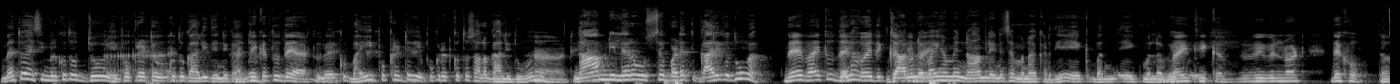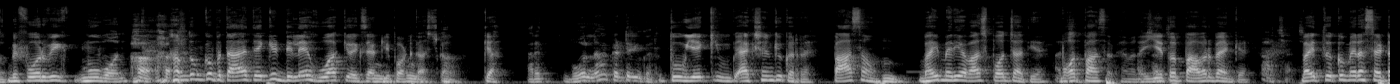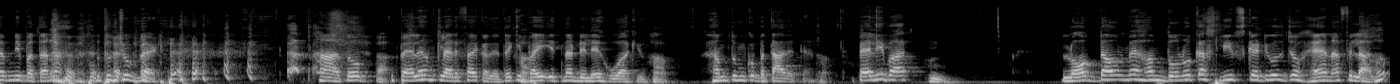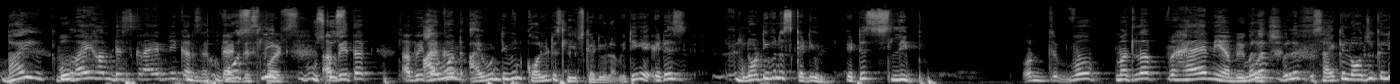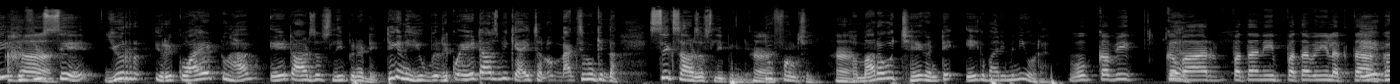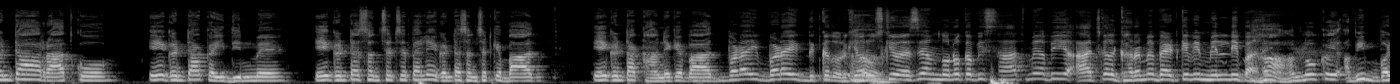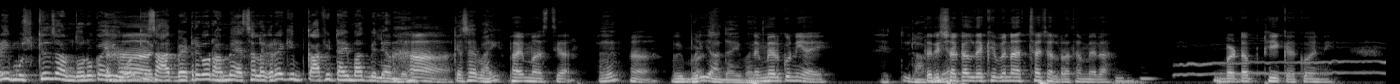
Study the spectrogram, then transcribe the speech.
मैं तो ऐसी मेरे को तो जो हिपोक्रेट है उनको तो गाली देने का है ठीक है तू दे यार तू मेरे को भाई हिपोक्रेट है हिपोक्रेट को तो सालों गाली दूँगा हाँ, नाम नहीं ले रहा हूँ उससे बड़े तो गाली तो दूँगा। दे भाई तू दे? कोई दिक्कत नहीं भाई भाई। हमें नाम लेने से मना कर दिया एक बंद एक मतलब भाई ठीक है वी विल नॉट देखो हाँ। बिफोर वी मूव ऑन हम तुमको बताए थे कि डिले हुआ क्यों एग्जैक्टली पॉडकास्ट का। हाँ। अरे बोल ना कंटिन्यू कर। तू ये क्यों एक्शन क्यों कर रहा है? पास आऊँ? हम्म। भाई मेरी आवाज़ पहुँच जाती है। अच्छा, बहुत पास रखा है मैंने। अच्छा, ये तो पावर बैंक है। अच्छा अच्छा, भाई तेरे को मेरा सेटअप नहीं पता ना तो तू चुप बैठ। हाँ तो हाँ, पहले हम क्लैरिफाई कर देते हैं कि हाँ, भाई इतना डिले हुआ क्यों? हाँ। हम तुमको बता देते हैं। पहली बात हम्म। लॉकडाउन में हम दोनों का स्लीप शेड्यूल जो है ना फ़िलहाल हाँ, भाई वो भाई हम डिस्क्राइब नहीं कर सकते अभी तक अभी तक I won't even call it sleep schedule अभी ठीक है? It is not even a schedule it is sleep और वो मतलब है नहीं अभी मतलब कुछ। मतलब psychologically if you say you required to have eight hours of sleep in a day ठीक है नहीं यू एट आवर्स भी क्या है? चलो मैक्सिमम कितना? Six hours of sleep in a day to function हमारा वो छह घंटे एक बारी में नहीं हो रहा है। वो कभी कभार पता नहीं पता भी नहीं लगता। एक घंटा रात को एक घंटा कई दिन में एक घंटा सनसेट से पहले एक घंटा सनसेट के बाद एक घंटा खाने के बाद। बड़ा ही बड़ा ही दिक्कत हो रही है हाँ। और हाँ। उसकी वजह से हम दोनों कभी साथ में अभी आजकल घर में बैठ के भी मिल नहीं पा रहे। हाँ हम लोग को अभी बड़ी मुश्किल से हम दोनों का ये हाँ। हुआ हाँ। कि साथ बैठ रहे हैं और हमें ऐसा लग रहा है कि काफ़ी टाइम बाद मिले हम हाँ। कैसा है भाई? भाई मस्त यार। हैं? हाँ। भाई बड़ी याद आई भाई। मेरे को नहीं आई। तेरी यार। शक्ल देखे बिना अच्छा चल रहा था मेरा। बट अब ठीक है कोई नहीं।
